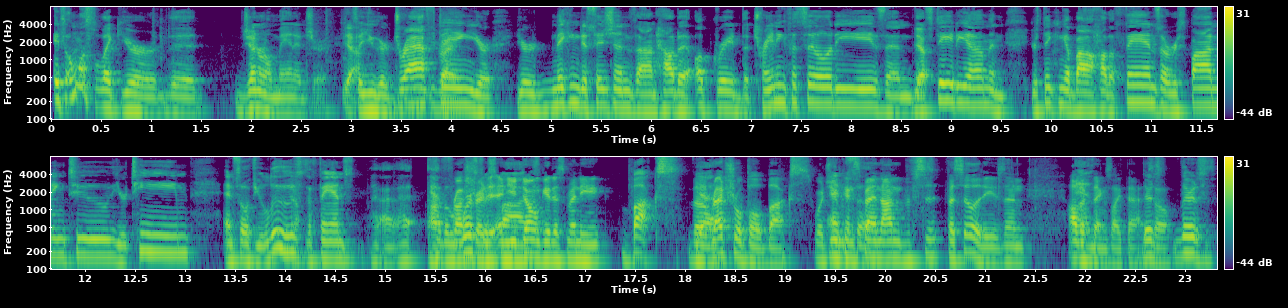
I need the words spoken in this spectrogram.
It's almost like you're the general manager. Yeah. So you're drafting, Right. you're you're making decisions on how to upgrade the training facilities and the Yep. stadium, and you're thinking about how the fans are responding to your team. And so if you lose, the fans uh, ha- are a worse response. and you don't get as many bucks, the Yeah. retro bowl bucks, which you And can so- spend on fac- facilities and other And things like that. There's, so there's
